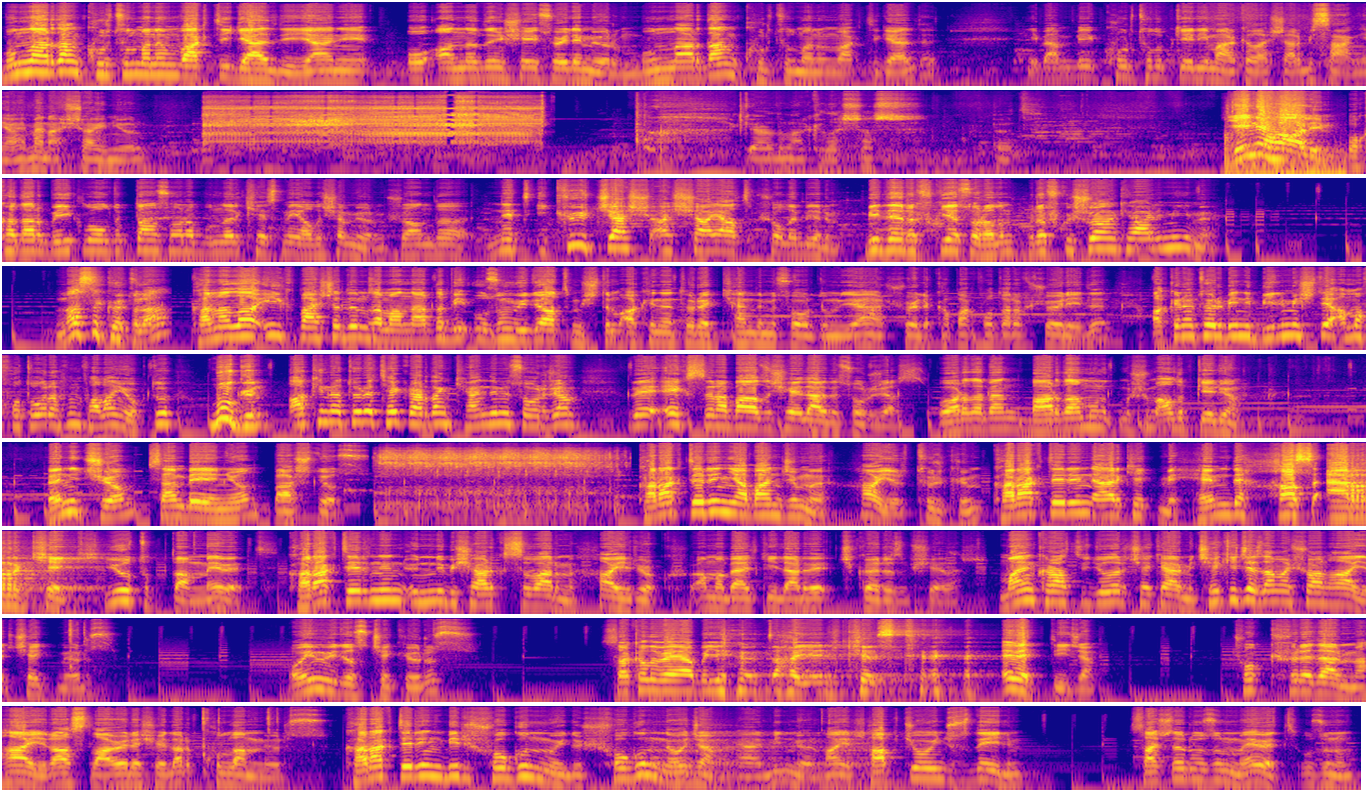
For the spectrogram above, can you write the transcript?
Bunlardan kurtulmanın vakti geldi. Yani o anladığın şeyi söylemiyorum. Bunlardan kurtulmanın vakti geldi. İyi ben bir kurtulup geleyim arkadaşlar. Bir saniye hemen aşağı iniyorum. Geldim arkadaşlar. Evet. Yeni halim. O kadar bıyıklı olduktan sonra bunları kesmeye alışamıyorum. Şu anda net 2-3 yaş aşağıya atmış olabilirim. Bir de Rıfkı'ya soralım. Rıfkı şu anki halim iyi mi? Nasıl kötü lan? Kanala ilk başladığım zamanlarda bir uzun video atmıştım Akinatöre kendimi sordum diye. Şöyle kapak fotoğrafı şöyleydi. Akinatöre beni bilmişti ama fotoğrafım falan yoktu. Bugün Akinatöre tekrardan kendimi soracağım ve ekstra bazı şeyler de soracağız. Bu arada ben bardağımı unutmuşum alıp geliyorum. Ben içiyorum, sen beğeniyorsun, başlıyoruz. Karakterin yabancı mı? Hayır, Türk'üm. Karakterin erkek mi? Hem de has erkek. YouTube'dan mı? Evet. Karakterinin ünlü bir şarkısı var mı? Hayır yok. Ama belki ileride çıkarırız bir şeyler. Minecraft videoları çeker mi? Çekeceğiz ama şu an hayır, çekmiyoruz. Oyun videosu çekiyoruz. Sakalı veya bıyığı daha yeni kesti. evet diyeceğim. Çok küfür eder mi? Hayır asla öyle şeyler kullanmıyoruz. Karakterin bir şogun muydu? Şogun ne hocam? Yani bilmiyorum hayır. PUBG oyuncusu değilim. Saçları uzun mu? Evet uzunum.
